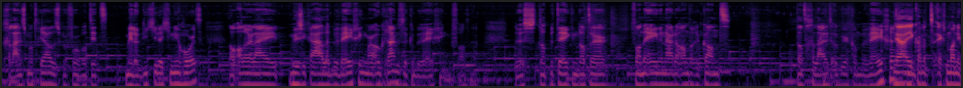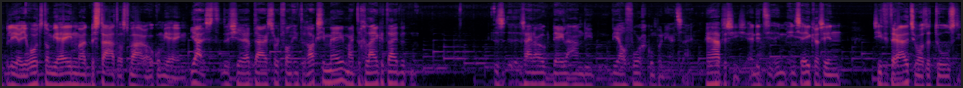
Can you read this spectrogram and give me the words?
geluidsmateriaal, dus bijvoorbeeld dit melodietje dat je nu hoort, allerlei muzikale beweging, maar ook ruimtelijke beweging bevatten. Dus dat betekent dat er van de ene naar de andere kant dat geluid ook weer kan bewegen. Ja, je kan het echt manipuleren. Je hoort het om je heen, maar het bestaat als het ware ook om je heen. Juist, dus je hebt daar een soort van interactie mee, maar tegelijkertijd zijn er ook delen aan die, die al voorgecomponeerd zijn. Ja, precies. En dit is in, in zekere zin ziet het eruit zoals de tools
